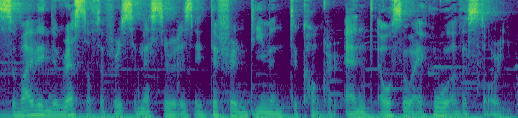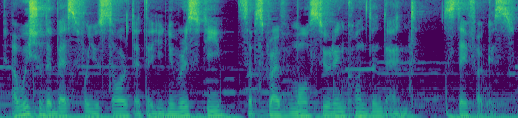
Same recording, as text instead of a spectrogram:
surviving the rest of the first semester is a different demon to conquer, and also a whole other story. I wish you the best for your start at the university, subscribe for more student content, and stay focused.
